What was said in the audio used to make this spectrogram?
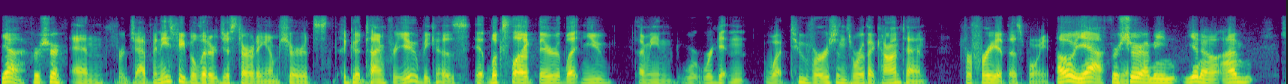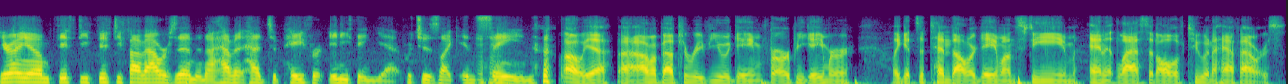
Yeah, for sure. And for Japanese people that are just starting, I'm sure it's a good time for you because it looks like they're letting you. I mean, we're, we're getting what two versions worth of content for free at this point. Oh yeah, for yeah. sure. I mean, you know, I'm here I am 50 55 hours in and I haven't had to pay for anything yet, which is like mm-hmm. insane. Mm-hmm. oh yeah, uh, I'm about to review a game for RPGamer. Like it's a ten dollar game on Steam and it lasted all of two and a half hours.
